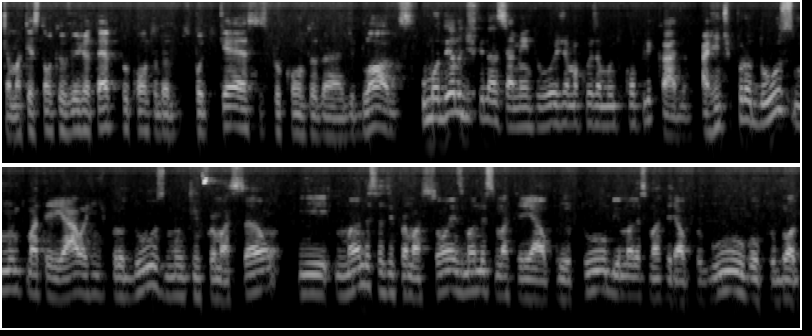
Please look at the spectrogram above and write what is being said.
que é uma questão que eu vejo até por conta dos podcasts, por conta da, de blogs. O modelo de financiamento hoje é uma coisa muito complicada. A gente produz muito material, a gente produz muita informação e manda essas informações, manda esse material para o YouTube, manda esse material para o Google, para blog,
